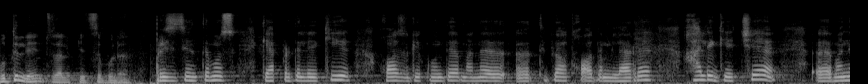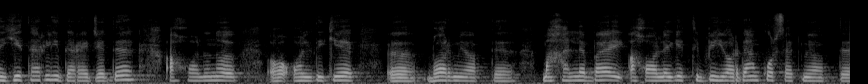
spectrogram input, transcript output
butunlayin tuzalib ketsa bo'ladi. Prezidentimiz gapirdilarki hozirgi kunda mana e, tibbiyot xodimlari haligacha e, mana yetarli darajada aholini e, oldiga bormayapti. Mahallabay aholiga tibbiy yordam ko'rsatmayapti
